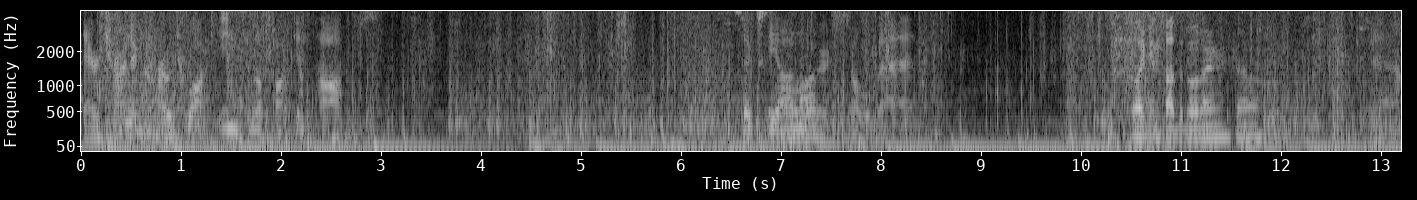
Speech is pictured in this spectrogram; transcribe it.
They're trying to crouch walk into the fucking tops. 60 on one. they're so bad. They're, like inside the building, kind of. Yeah.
